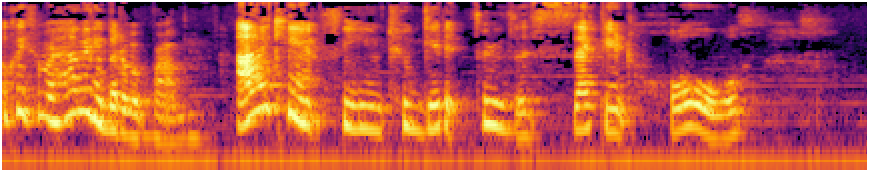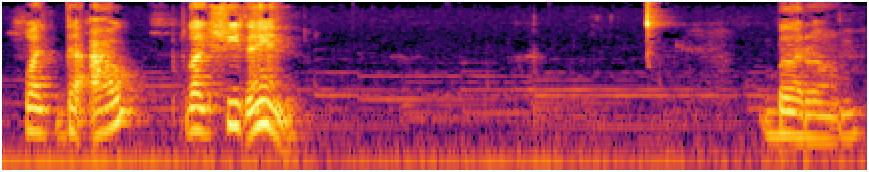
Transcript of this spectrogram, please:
Okay, so we're having a bit of a problem. I can't seem to get it through the second hole, like the out, like she's in. But um,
